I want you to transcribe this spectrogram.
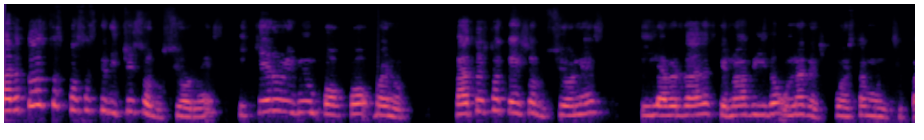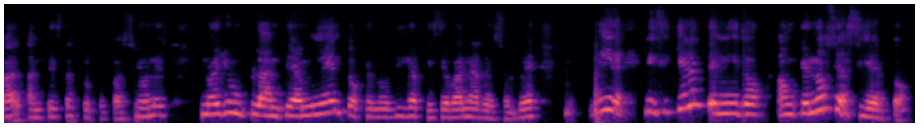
para todas estas cosas que he dicho hay soluciones y quiero irme un poco, bueno, para todo esto que hay soluciones, y la verdad es que no ha habido una respuesta municipal ante estas preocupaciones, no hay un planteamiento que nos diga que se van a resolver. Mire, ni siquiera han tenido, aunque no sea cierto,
